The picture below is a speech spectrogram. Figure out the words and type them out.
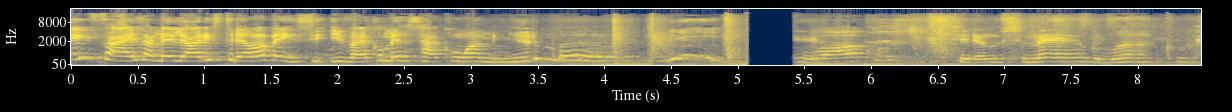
Quem faz a melhor estrela vence. E vai começar com a minha irmã. O óculos. Tirando o chinelo, o óculos.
